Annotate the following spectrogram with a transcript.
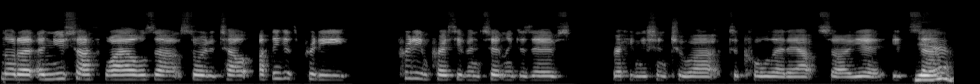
not a, a New South Wales uh, story to tell, I think it's pretty pretty impressive and certainly deserves recognition to uh to call that out. So yeah, it's uh, Yeah.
